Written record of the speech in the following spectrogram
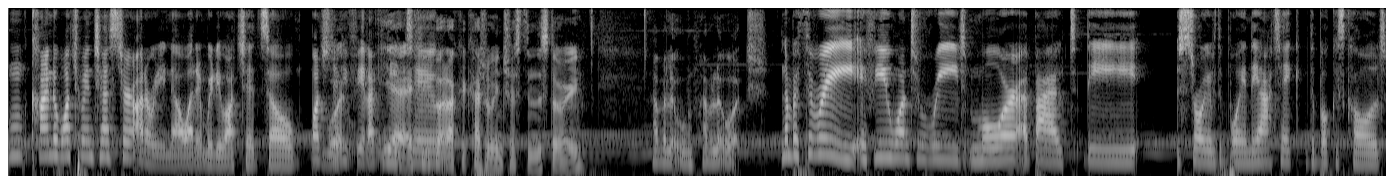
mm, kind of watch Winchester. I don't really know. I didn't really watch it, so watch it if you feel like you yeah, if you've got like a casual interest in the story, have a little have a little watch. Number three, if you want to read more about the story of the boy in the attic, the book is called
